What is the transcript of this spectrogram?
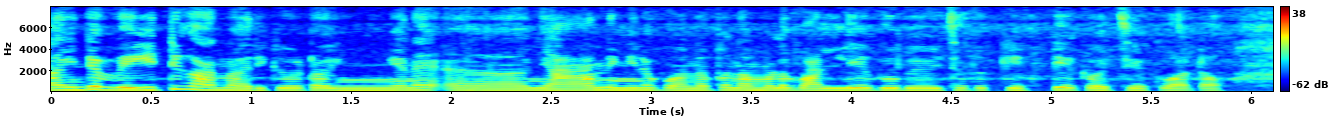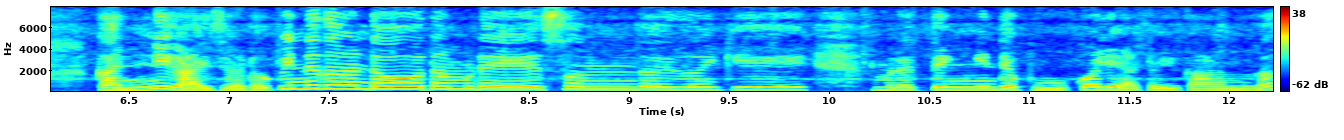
അതിന്റെ വെയിറ്റ് കാരണമായിരിക്കും കേട്ടോ ഇങ്ങനെ ഞാൻ ഇങ്ങനെ പോന്നപ്പോൾ നമ്മൾ വള്ളിയൊക്കെ ഉപയോഗിച്ചത് കെട്ടിയൊക്കെ വെച്ചേക്കും കേട്ടോ കന്നി കായ്ച്ച കേട്ടോ പിന്നെ ഇത് കണ്ടോ? നമ്മുടെ സ്വന്തം ഇത് നോക്കിയേ നമ്മുടെ തെങ്ങിന്റെ പൂക്കൊലയാട്ടോ ഈ കാണുന്നത്.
